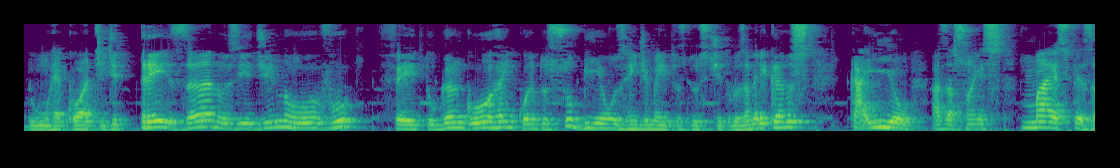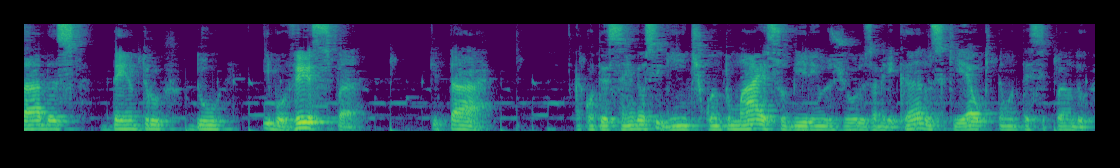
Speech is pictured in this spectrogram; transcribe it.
de um recorte de três anos e de novo feito gangorra enquanto subiam os rendimentos dos títulos americanos, caíam as ações mais pesadas dentro do Ibovespa, que está acontecendo é o seguinte: quanto mais subirem os juros americanos, que é o que estão antecipando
